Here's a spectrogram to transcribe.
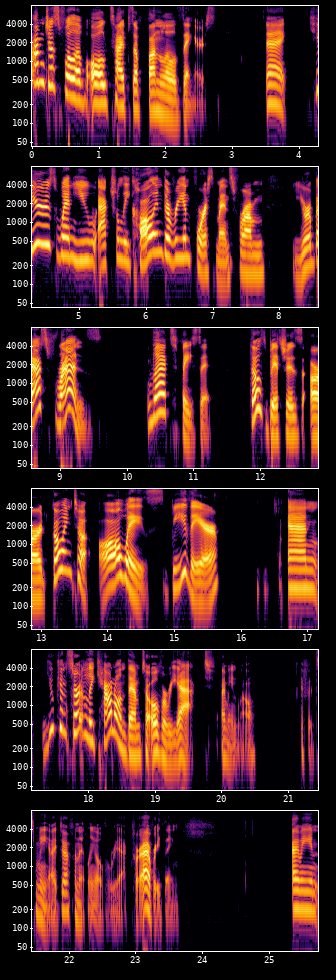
I'm just full of all types of fun little zingers. Uh, here's when you actually call in the reinforcements from your best friends. Let's face it, those bitches are going to always be there. And you can certainly count on them to overreact. I mean, well, if it's me, I definitely overreact for everything. I mean,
